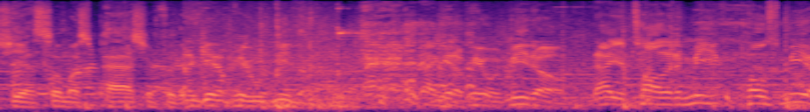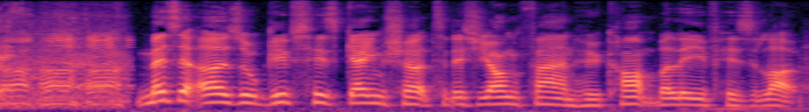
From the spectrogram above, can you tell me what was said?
She has so much passion for the. Get up here with me though. You get up here with me though. Now you're taller than me. You can post me up. Mesut Ozil gives his game shirt to this young fan who can't believe his luck.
